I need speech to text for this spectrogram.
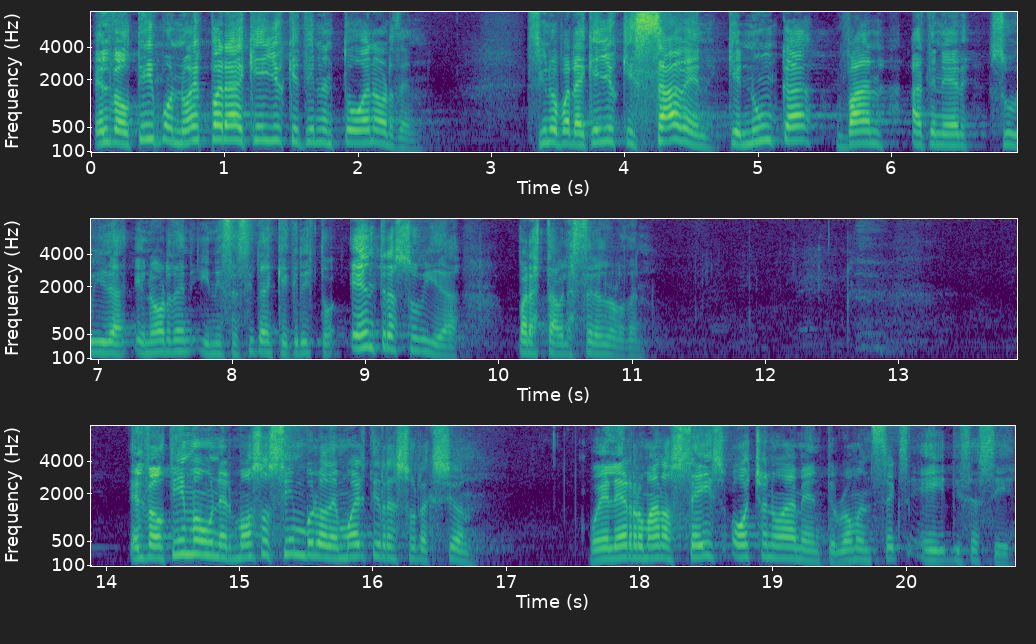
El bautismo no es para aquellos que tienen todo en orden sino para aquellos que saben que nunca van a tener su vida en orden y necesitan que Cristo entre a su vida para establecer el orden. El bautismo es un hermoso símbolo de muerte y resurrección. Voy a leer Romanos 6, 8 nuevamente. Romans 6, 8 dice así.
